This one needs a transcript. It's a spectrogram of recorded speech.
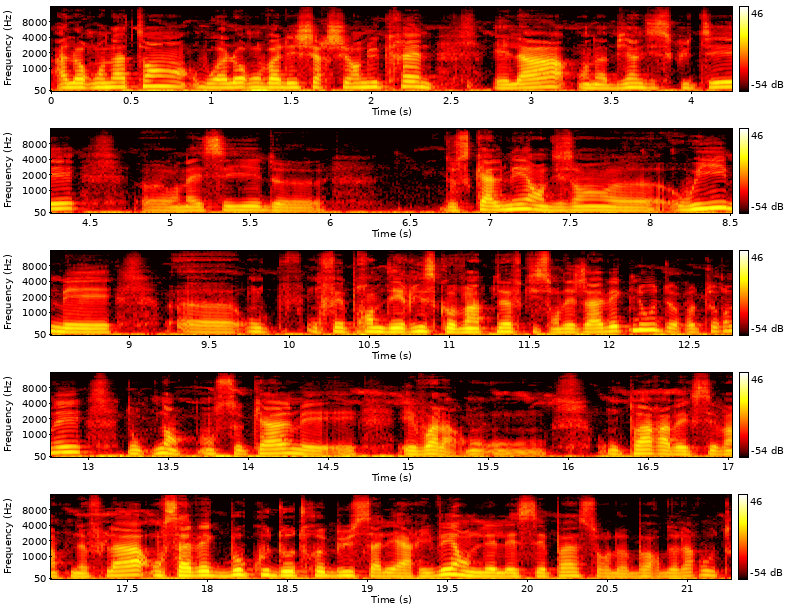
alors on attend ou alors on va les chercher en Ukraine. Et là, on a bien discuté, euh, on a essayé de se calmer en disant euh, oui, mais euh, on, fait prendre des risques aux 29 qui sont déjà avec nous de retourner. Donc non, on se calme et, voilà, on, part avec ces 29-là. On savait que beaucoup d'autres bus allaient arriver, on ne les laissait pas sur le bord de la route.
